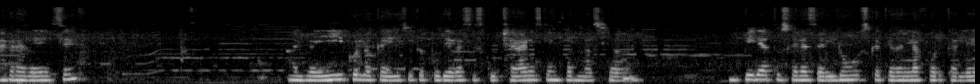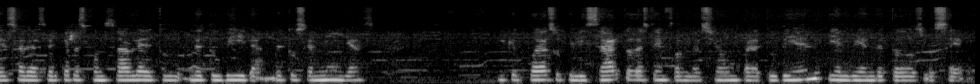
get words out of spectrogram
Agradece al vehículo que hizo que pudieras escuchar esta información. Pide a tus seres de luz que te den la fortaleza de hacerte responsable de tu, de tu vida, de tus semillas, y que puedas utilizar toda esta información para tu bien y el bien de todos los seres.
